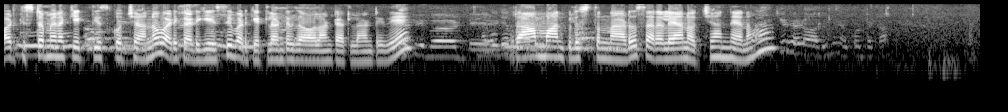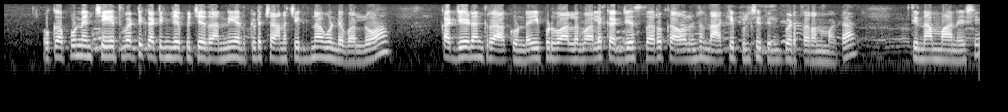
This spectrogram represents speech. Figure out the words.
వాడికి ఇష్టమైన కేక్ తీసుకొచ్చాను. వాడికి అడిగేసి వాడికి ఎట్లాంటిది కావాలంటే అట్లాంటిది. రామ్మ అని పిలుస్తున్నాడు. సరేలే అని వచ్చాను నేను. ఒకప్పుడు నేను చేతి పట్టి కటింగ్ చేపించేదాన్ని ఎందుకంటే చాలా చిన్నగా ఉండేవాళ్ళు. కట్ చేయడానికి రాకుండా ఇప్పుడు వాళ్ళ వాళ్ళే కట్ చేస్తారు కావాలంటే నాకే పిలిచి తిని పెడతారనమాట తినమ్మా అనేసి.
